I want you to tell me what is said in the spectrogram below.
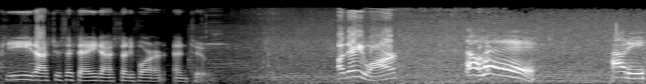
P dash two six eight dash thirty four and two. Oh, there you are. Oh, hey. Howdy.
